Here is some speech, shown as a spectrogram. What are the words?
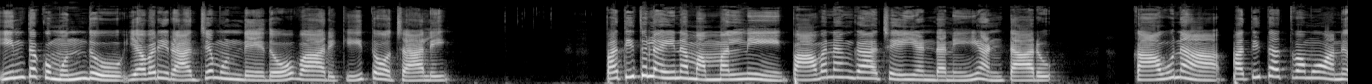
ఇంతకు ముందు ఎవరి రాజ్యం ఉండేదో వారికి తోచాలి. పతితులైన మమ్మల్ని పావనంగా చేయండని అంటారు. కావున పతితత్వము అను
